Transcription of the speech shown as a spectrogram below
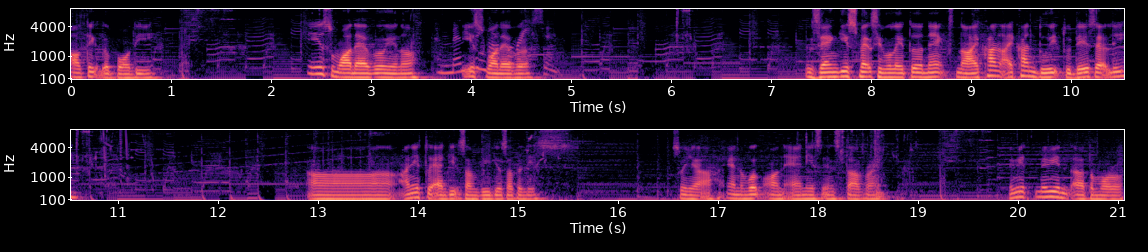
I'll take the body. It's whatever, you know. It's whatever. Zangief Smack Simulator next. No, I can't. I can't do it today, sadly. Uh, I need to edit some videos after this. So yeah, and work on Anis and stuff, right? Maybe maybe uh, tomorrow.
